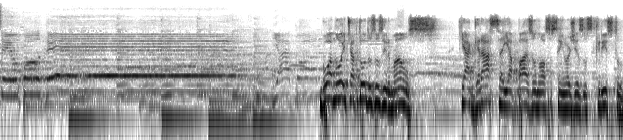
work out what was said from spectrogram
seu poder. E agora Boa noite a todos os irmãos. Que a graça e a paz do nosso Senhor Jesus Cristo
